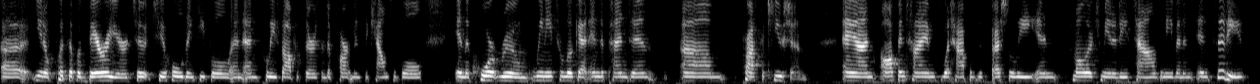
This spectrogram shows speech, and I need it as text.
uh, you know puts up a barrier to to holding people and and police officers and departments accountable in the courtroom. We need to look at independent um, prosecutions. And oftentimes what happens, especially in smaller communities, towns, and even in, in, cities,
